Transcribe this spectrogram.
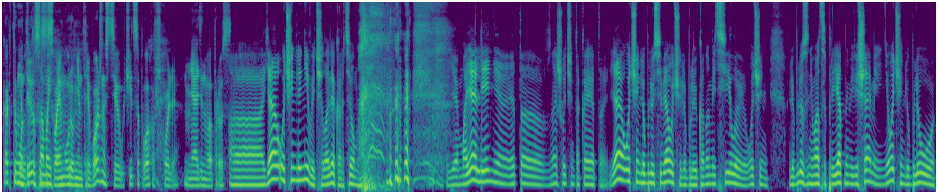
Как ты умудрился вот самый... со своим уровнем тревожности учиться плохо в школе? У меня один вопрос. А, я очень ленивый человек, Артем. Моя лень — это, знаешь, очень такая это. Я очень люблю себя, очень люблю экономить силы, очень люблю заниматься приятными вещами и не очень люблю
